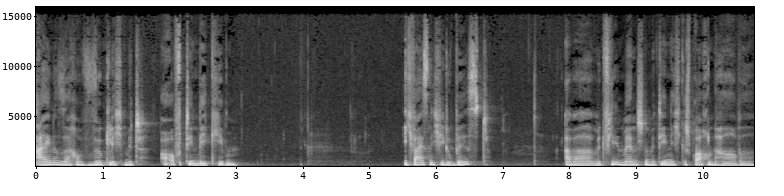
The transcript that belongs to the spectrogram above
eine Sache wirklich mit auf den Weg geben. Ich weiß nicht, wie du bist, aber mit vielen Menschen, mit denen ich gesprochen habe,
